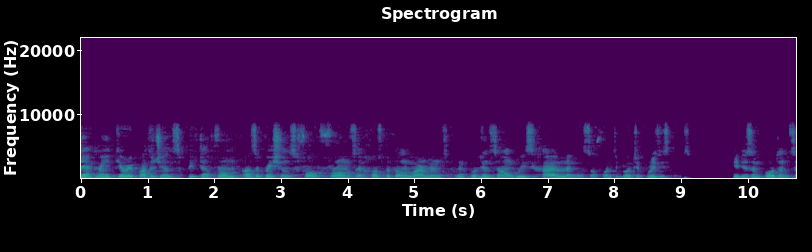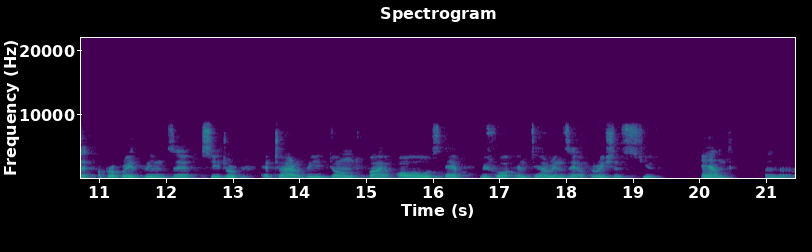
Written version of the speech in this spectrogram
Staff may carry pathogens picked up from other patients for, from the hospital environment, including some with high levels of antibiotic resistance. It is important that appropriate cleaning the theater attire be donned by all staff before entering the operation suite, and uh,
